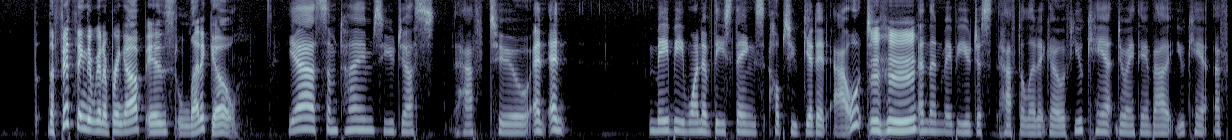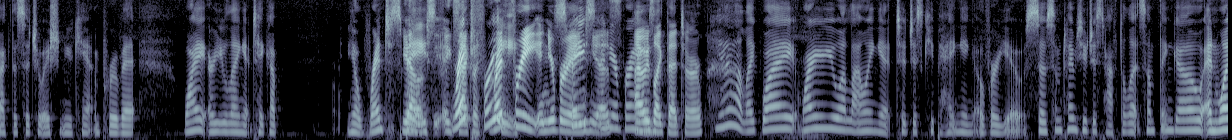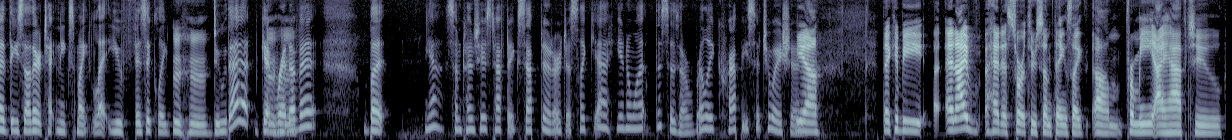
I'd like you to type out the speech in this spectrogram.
the fifth thing that we're going to bring up is let it go. Yeah sometimes you just have to and and maybe one of these things helps you get it out Mm-hmm. and then maybe you just have to let it go. If you can't do anything about it, you can't affect the situation, you can't improve it. Why are you letting it take up you know, rent space, exactly. rent free. Rent free in your brain. Space in yes. your I always like that term. Yeah, like why why are you allowing it to just keep hanging over you? So sometimes you just have to let something go. And one of these other techniques might let you physically Mm-hmm. do that, get rid Mhm. of it. But yeah, sometimes you just have to accept it or just like, yeah, you know what? This is a really crappy situation. Yeah. That could be, and I've had to sort through some things. Like um, for me, I have to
